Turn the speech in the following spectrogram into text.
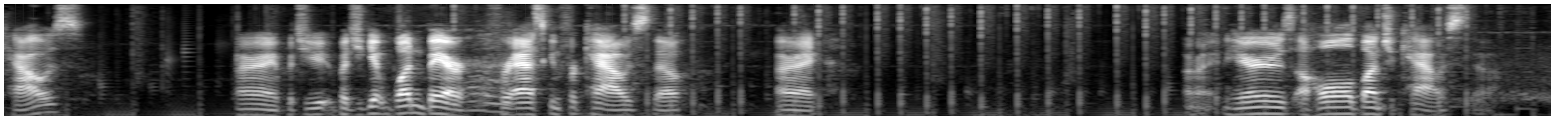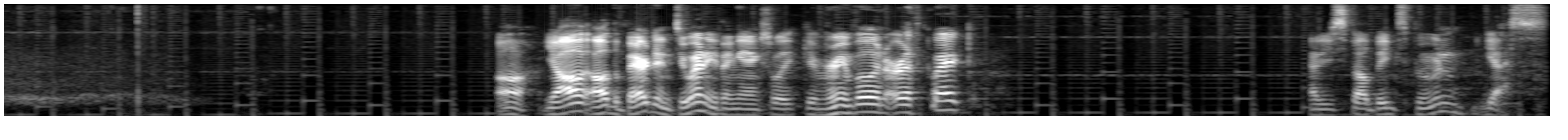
Cows? Alright, but you, but you get one bear for asking for cows, though. Alright. Alright, here's a whole bunch of cows, though. Oh, y'all, oh, the bear didn't do anything, actually. Give Rainbow an earthquake? How do you spell big spoon? Yes.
